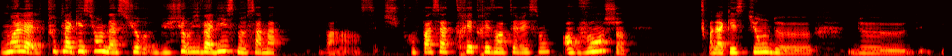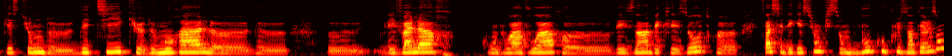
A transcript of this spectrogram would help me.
moi, toute la question du survivalisme, ça m'a, ben, je trouve pas ça très très intéressant. En revanche, la question de, de, question de d'éthique, de morale, de euh, les valeurs qu'on doit avoir euh, les uns avec les autres, euh, ça c'est des questions qui sont beaucoup plus intéressantes,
